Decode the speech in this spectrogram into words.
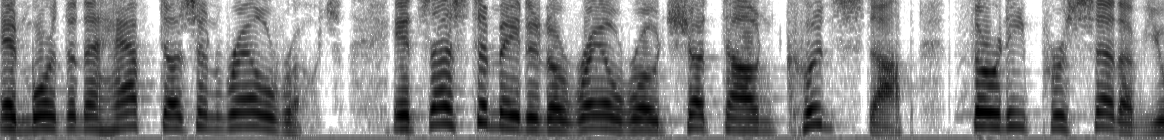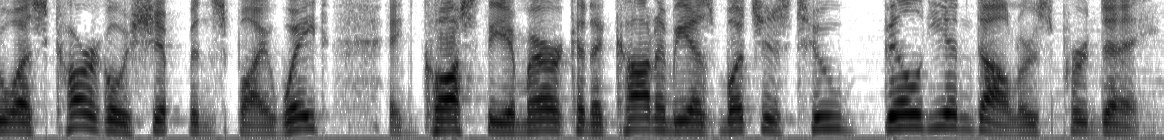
and more than a half dozen railroads. It's estimated a railroad shutdown could stop 30% of U.S. cargo shipments by weight and cost the American economy as much as $2 billion per day.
